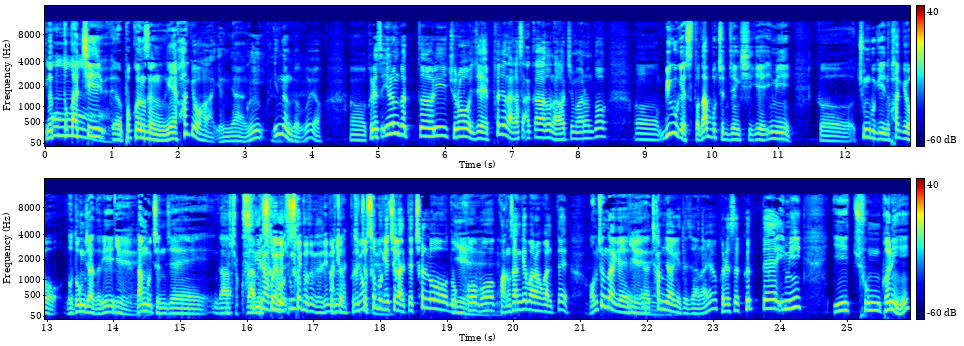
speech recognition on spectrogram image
이것도 어. 똑같이 어, 복근성의 화교화 영향이 있는 거고요. 어 그래서 이런 것들이 주로 이제 퍼져 나가서 아까도 나왔지만은 또 어 미국에서도 남북 전쟁 시기에 이미 그 중국인 화교 노동자들이 예. 남북 전쟁과 그렇죠. 쿨리라고 해서 중국인 노동자들이 많이 그렇죠. 갔죠. 그렇죠. 서부 예. 개척할 때 철로 놓고 예. 뭐 광산 개발하고 할 때 엄청나게 예. 참여하게 되잖아요. 그래서 그때 이미 이 춘권이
